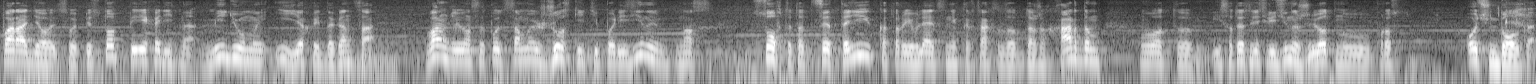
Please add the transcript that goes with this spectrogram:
пора делать свой пистоп, переходить на медиумы и ехать до конца. В Англии у нас используются самые жесткие типы резины. У нас софт это C3, который является в некоторых трактах даже хардом. Вот, и, соответственно, здесь резина живет, ну, просто очень долго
